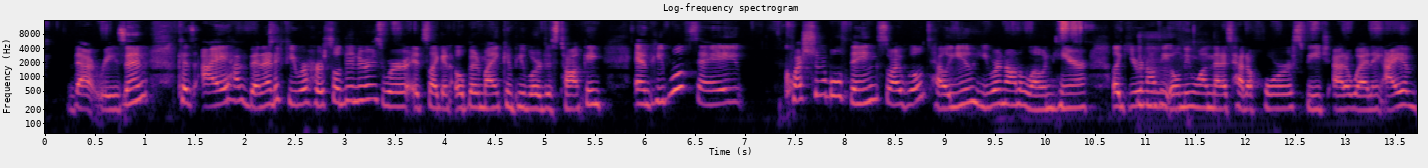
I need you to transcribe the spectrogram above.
that reason because I have been at a few rehearsal dinners where it's like an open mic and people are just talking. And people say questionable things. So I will tell you, you are not alone here. Like you're not the Mhm. only one that has had a horror speech at a wedding. I have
